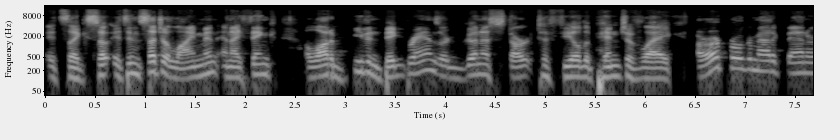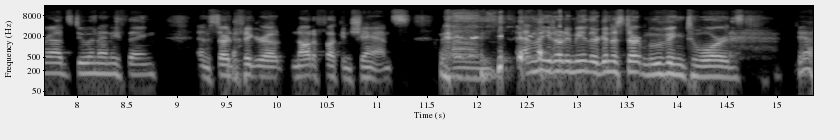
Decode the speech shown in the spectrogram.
it's like so it's in such alignment and i think a lot of even big brands are gonna start to feel the pinch of like are our programmatic banner ads doing anything and start to figure out not a fucking chance. Um, yeah. And you know what I mean? They're going to start moving towards yeah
